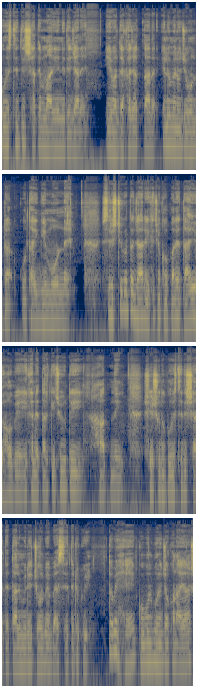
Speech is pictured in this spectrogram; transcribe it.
পরিস্থিতির সাথে মানিয়ে নিতে জানে। এবার দেখা যাক তার এলোমেলো জীবনটা কোথায় গিয়ে মোড় নেয়। সৃষ্টিকর্তা যা রেখেছে কপালে তাই হবে, এখানে তার কিছুতেই হাত নেই। সে শুধু পরিস্থিতির সাথে তাল মিলিয়ে চলবে, ব্যাস, এতটুকুই। তবে হ্যাঁ কবুল বলে যখন আয়াস,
